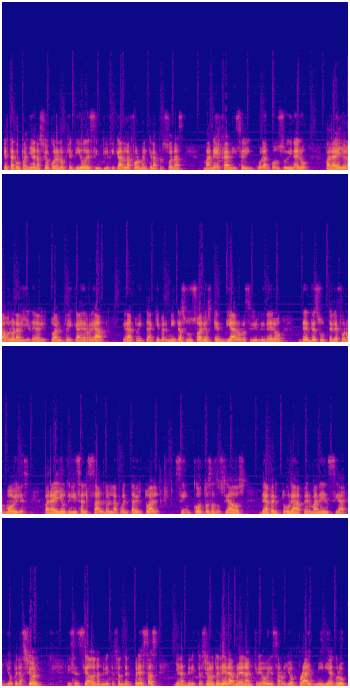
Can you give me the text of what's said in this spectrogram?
Esta compañía nació con el objetivo de simplificar la forma en que las personas manejan y se vinculan con su dinero. Para ello elaboró la billetera virtual BKR App gratuita que permite a sus usuarios enviar o recibir dinero desde sus teléfonos móviles. Para ello utiliza el saldo en la cuenta virtual sin costos asociados de apertura, permanencia y operación. Licenciado en Administración de Empresas y en Administración Hotelera, Brennan creó y desarrolló Pride Media Group,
